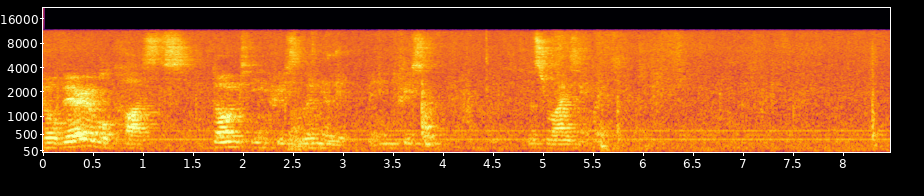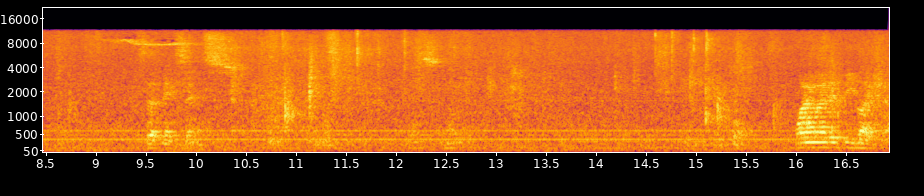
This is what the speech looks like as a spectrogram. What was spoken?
your variable costs don't increase linearly, they increase this rising rate. Does that make sense? Why might it be like that?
